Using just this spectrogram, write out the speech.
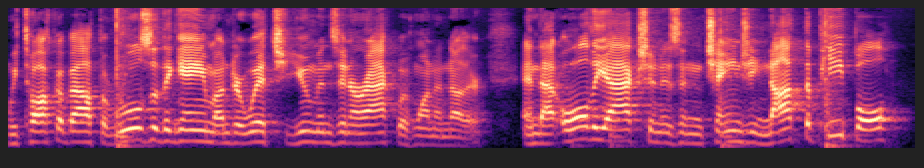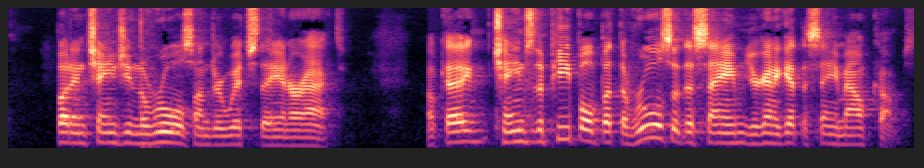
We talk about the rules of the game under which humans interact with one another, and that all the action is in changing not the people, but in changing the rules under which they interact. Okay? Change the people, but the rules are the same, you're going to get the same outcomes.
